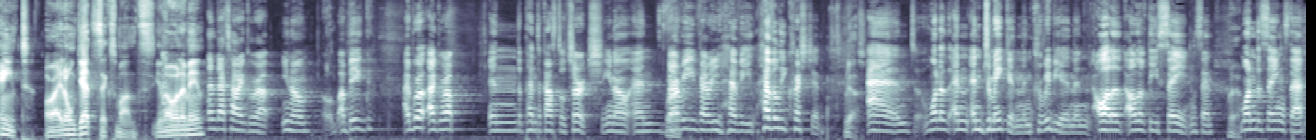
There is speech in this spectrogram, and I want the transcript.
ain't or I don't get six months. You know what I mean? And that's how I grew up. You know, a big. I grew. I grew up in the Pentecostal church, you know, and very, very heavy, heavily Christian. Yes. And one of the, and, and Jamaican and Caribbean and all of all of these sayings. And Yeah. one of the sayings that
